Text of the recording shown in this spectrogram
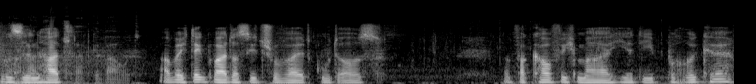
Fusseln hat. Aber ich denke mal, das sieht schon weit gut aus. Dann verkaufe ich mal hier die Brücke.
